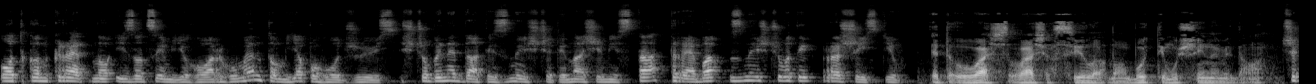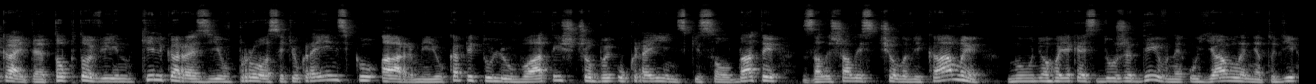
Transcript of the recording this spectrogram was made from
От конкретно із оцим його аргументом я погоджуюсь, щоби не дати знищити наші міста, треба знищувати рашистів. Это у вас, в ваших силах, будьте мужчинами, да. Чекайте, тобто він кілька разів просить українську армію капітулювати, щоб українські солдати залишались чоловіками. Ну, у нього якесь дуже дивне уявлення тоді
